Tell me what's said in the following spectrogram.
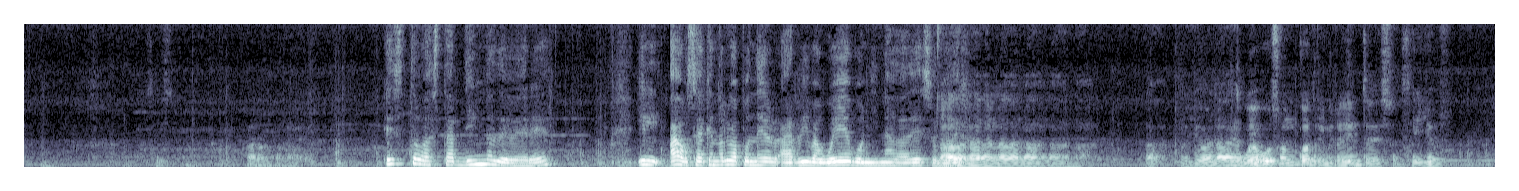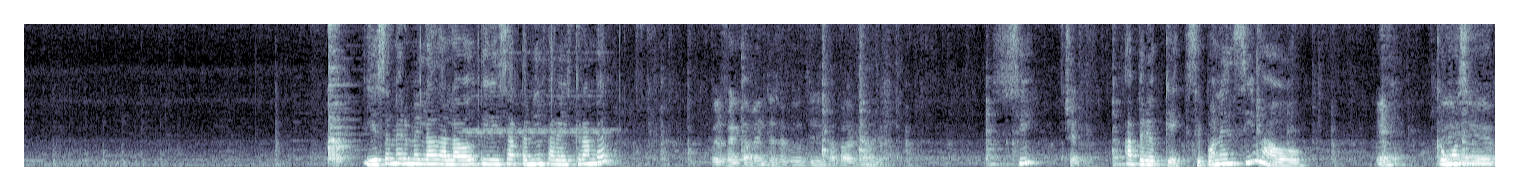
Ahora, ahora, Esto va a estar digno de ver, ¿eh? Y, ah, o sea que no le va a poner arriba huevo ni nada de eso. lo Nada, deja. nada, nada, nada, nada, nada. No lleva nada de huevo, son cuatro ingredientes sencillos. ¿Y esa mermelada la va a utilizar también para el crumble? Perfectamente se puede utilizar para el cambio. Sí. Sí. Ah, pero ¿qué? ¿Se pone encima o...? ¿Eh? ¿Cómo Eh,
